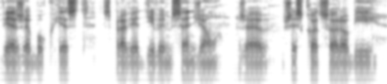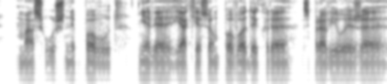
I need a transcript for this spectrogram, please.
wie, że Bóg jest sprawiedliwym sędzią, że wszystko, co robi, ma słuszny powód. Nie wie, jakie są powody, które sprawiły, że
